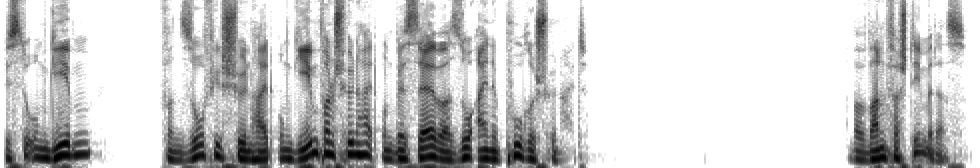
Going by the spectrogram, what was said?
bist du umgeben von so viel Schönheit, umgeben von Schönheit und bist selber so eine pure Schönheit. Aber wann verstehen wir das?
